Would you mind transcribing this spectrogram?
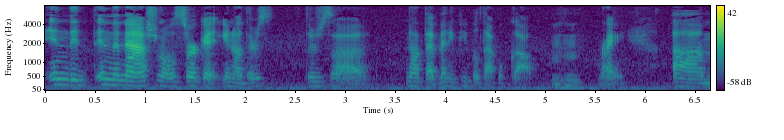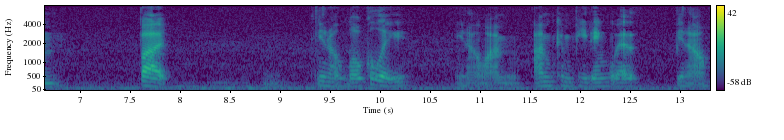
in the in the national circuit, you know, there's there's uh, not that many people that will go, Mm-hmm. right? Um, but you know, locally, you know, I'm I'm competing with you know.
